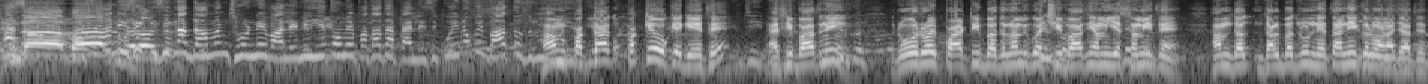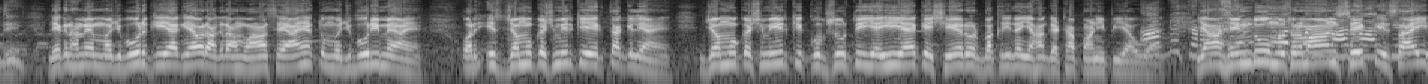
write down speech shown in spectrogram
आसानी से किसी का दामन छोड़ने वाले नहीं ये तो हमें पता था पहले से। कोई ना कोई बात तो ज़रूर हम पक्का पक्के होके गए थे ऐसी बात नहीं। रोज रोज पार्टी बदलना भी कोई अच्छी बात नहीं हम ये समित हैं। हम दल, दल बदलू नेता नहीं करवाना चाहते थे लेकिन हमें मजबूर किया गया और अगर हम वहाँ से आए हैं तो मजबूरी में आए हैं। और इस जम्मू कश्मीर की एकता के लिए आए हैं। जम्मू कश्मीर की खूबसूरती यही है कि शेर और बकरी ने यहाँ गठा पानी पिया हुआ है। यहाँ हिंदू मुसलमान सिख ईसाई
